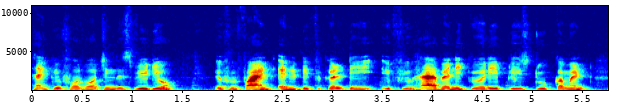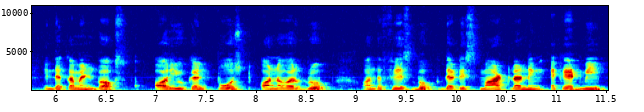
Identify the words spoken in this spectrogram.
Thank you for watching this video. If you find any difficulty if you have any query please do comment in the comment box or you can post on our group on the Facebook that is Smart Learning Academy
